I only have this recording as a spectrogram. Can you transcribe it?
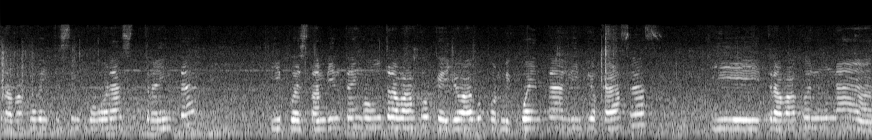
trabajo 25 horas, 30, y pues también tengo un trabajo que yo hago por mi cuenta, limpio casas, y trabajo en una,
